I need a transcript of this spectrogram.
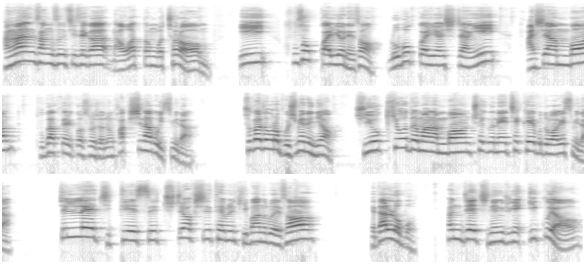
강한 상승 시세가 나왔던 것처럼 이 후속 관련해서 로봇 관련 시장이 다시 한번 부각될 것으로 저는 확신하고 있습니다. 추가적으로 보시면은요, 주요 키워드만 한번 최근에 체크해 보도록 하겠습니다. 실내 GPS 추적 시스템을 기반으로 해서 배달 로봇 현재 진행 중에 있고요.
